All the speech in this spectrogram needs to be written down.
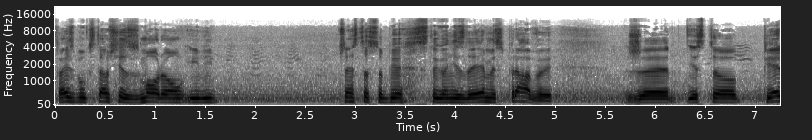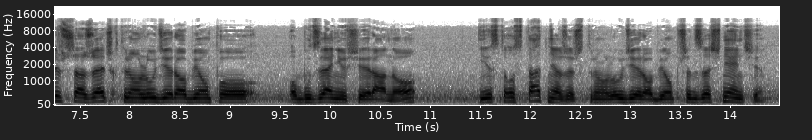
Facebook stał się zmorą i często sobie z tego nie zdajemy sprawy, że jest to pierwsza rzecz, którą ludzie robią po obudzeniu się rano. Jest to ostatnia rzecz, którą ludzie robią przed zaśnięciem.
